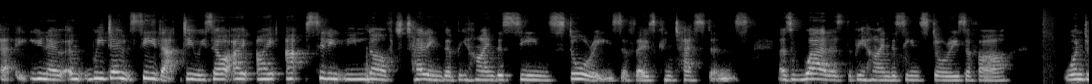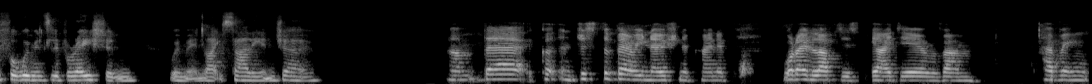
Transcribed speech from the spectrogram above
Uh, you know, and we don't see that, do we? So I, I absolutely loved telling the behind the scenes stories of those contestants, as well as the behind the scenes stories of our wonderful women's liberation women like Sally and Joe. Um, there and just the very notion of kind of what I loved is the idea of um, having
